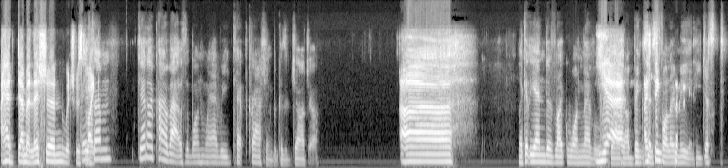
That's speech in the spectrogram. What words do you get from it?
I had Demolition, which was Is like um Jedi Power Battle the one where we kept crashing because of Jar Jar? uh Like at the end of like one level, Yeah, Jar Jar Binks I says "Follow me," and he just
